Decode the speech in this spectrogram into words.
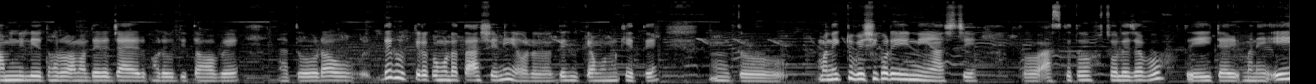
আম নিলে ধরো আমাদের জায়ের ঘরেও দিতে হবে। তো ওরাও দেখুক কীরকম ওরা তো আসেনি, ওরা দেখুক কেমন খেতে। তো মানে একটু বেশি করেই নিয়ে আসছি। তো আজকে তো চলে যাব, তো এইটাই মানে এই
